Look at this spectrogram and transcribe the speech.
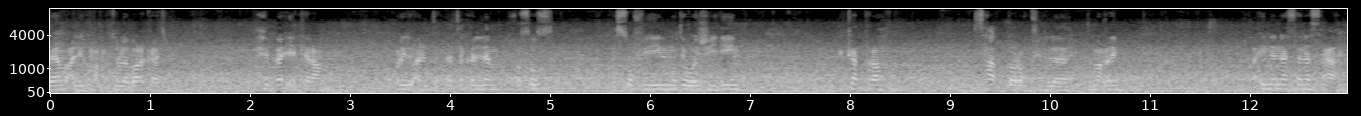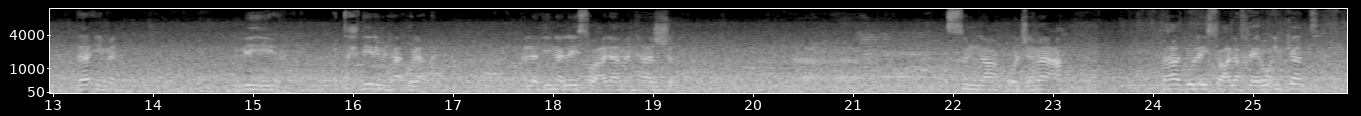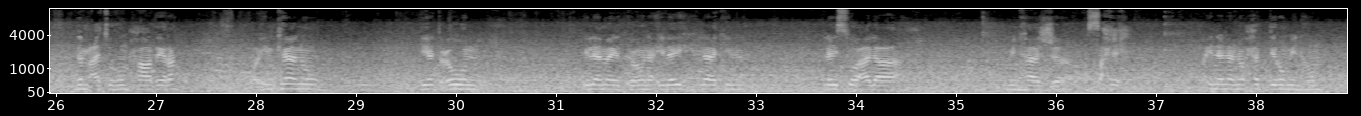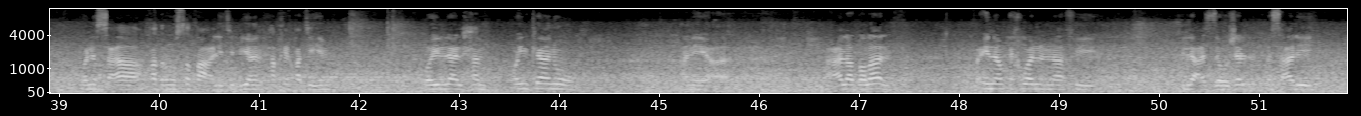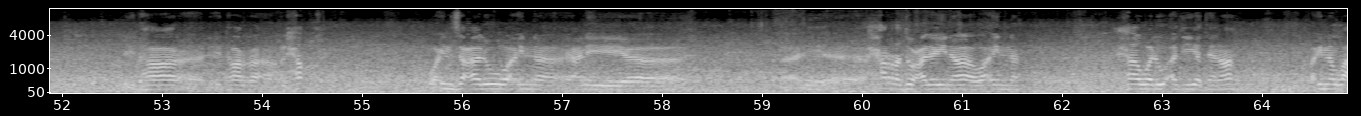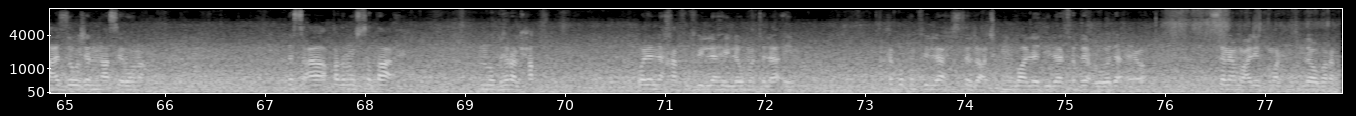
السلام عليكم ورحمة الله وبركاته. أحبائي الكرام أريد أن أتكلم بخصوص الصوفيين المتواجدين بكثرة أصحاب الطرق في المغرب. فإننا سنسعى دائما للتحذير من هؤلاء الذين ليسوا على منهاج آه، السنة والجماعة. فهذو ليسوا على خير وإن كانت دمعتهم حاضرة وإن كانوا يدعون إلى ما يدعون إليه لكن ليسوا على منهاج الصحيح وإننا نحذر منهم ونسعى قدر المستطاع لتبيان حقيقتهم. ولله الحمد. وإن كانوا يعني على ضلال فإنهم إخواننا في الله عز وجل نسعى لإظهار لإظهار الحق. وإن زعلوا وإن يعني حردوا علينا وإن حاولوا أذيتنا فإن الله عز وجل ناصرنا. نسعى قدر المستطاع أن نظهر الحق ولا نخاف في الله لومة لائم. أحبكم في الله استودعتكم الله الذي لا تضيع ودائعه. السلام عليكم ورحمة الله وبركاته.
